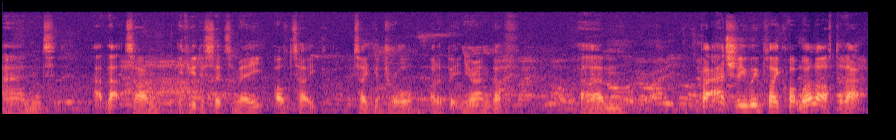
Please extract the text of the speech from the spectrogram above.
and at that time if you'd have said to me I'll take take a draw, I'd have bitten your hand off. Um, but actually we played quite well after that.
